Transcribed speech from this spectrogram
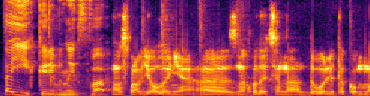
та їх керівництва. Насправді Оленя е, знаходиться на доволі такому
